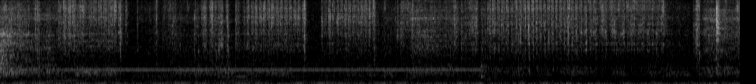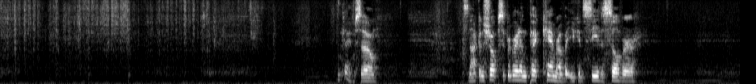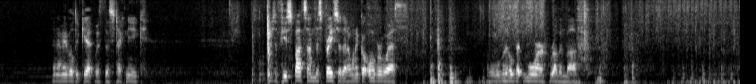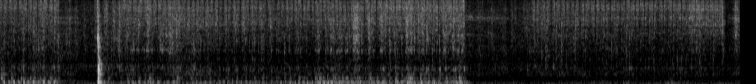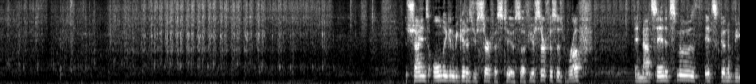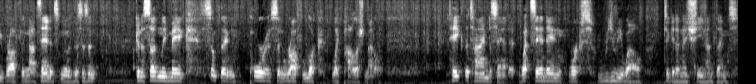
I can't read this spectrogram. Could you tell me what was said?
Okay, so it's not going to show up super great on the camera, but you can see the silver that I'm able to get with this technique. There's a few spots on this bracer that I want to go over with a little bit more rub and buff. The shine's only going to be good as your surface too. So if your surface is rough and not sanded smooth, it's going to be rough and not sanded smooth. This isn't going to suddenly make something porous and rough look like polished metal. Take the time to sand it. Wet sanding works really well to get a nice sheen on things.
